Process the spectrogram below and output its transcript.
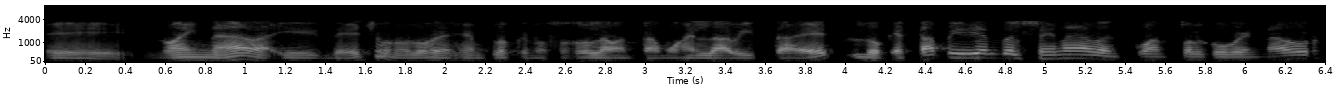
Eh, no hay nada. Y de hecho, uno de los ejemplos que nosotros levantamos en la vista es lo que está pidiendo el Senado en cuanto al gobernador.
